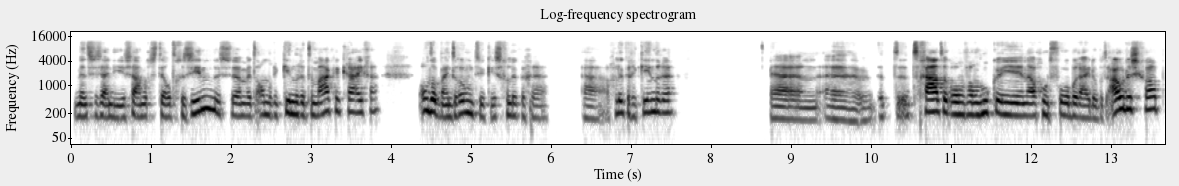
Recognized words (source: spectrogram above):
mensen zijn die een samengesteld gezin, dus eh, met andere kinderen te maken krijgen. Omdat mijn droom natuurlijk is gelukkige, gelukkige kinderen. En eh, het, het gaat erom van hoe kun je je nou goed voorbereiden op het ouderschap,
